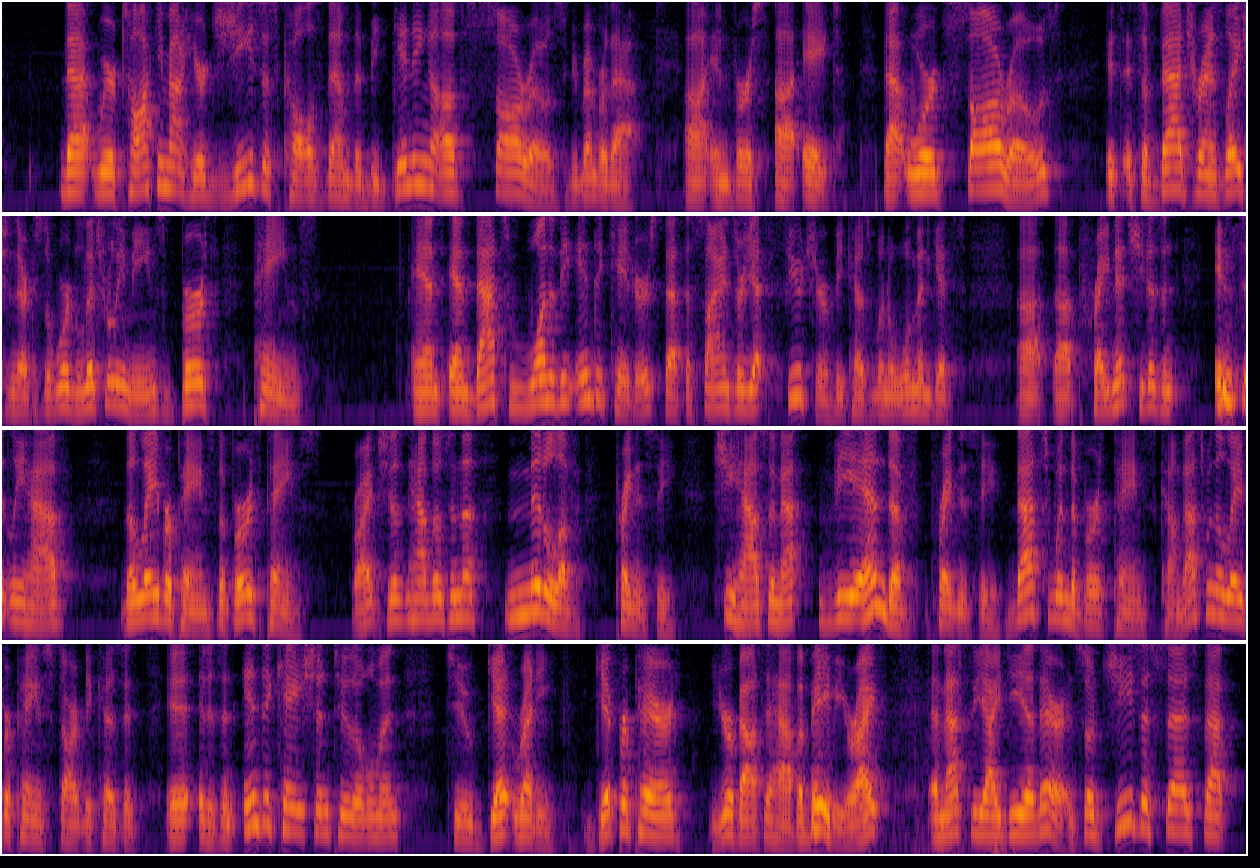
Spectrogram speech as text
that we're talking about here, Jesus calls them the beginning of sorrows. If you remember that uh, in verse uh, 8. That word sorrows, it's, it's a bad translation there because the word literally means birth pains. And, and that's one of the indicators that the signs are yet future because when a woman gets uh, uh, pregnant, she doesn't instantly have the labor pains, the birth pains, right? She doesn't have those in the middle of pregnancy. She has them at the end of pregnancy. That's when the birth pains come. That's when the labor pains start because it, it, it is an indication to the woman to get ready, get prepared. You're about to have a baby, right? And that's the idea there. And so Jesus says that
